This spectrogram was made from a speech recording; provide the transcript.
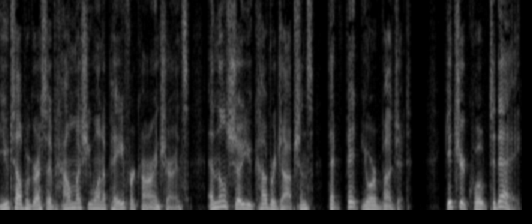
You tell Progressive how much you want to pay for car insurance, and they'll show you coverage options that fit your budget. Get your quote today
